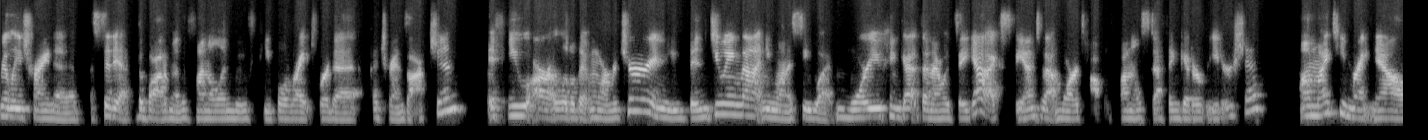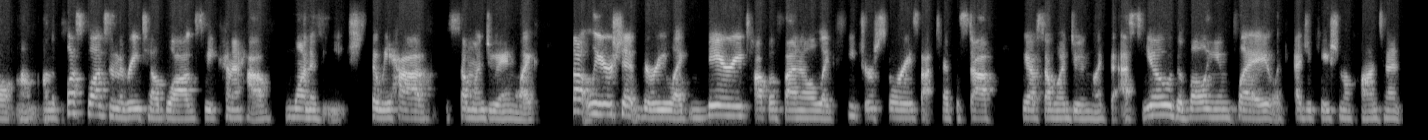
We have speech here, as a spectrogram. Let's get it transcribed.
really trying to sit at the bottom of the funnel and move people right toward a, a transaction. If you are a little bit more mature and you've been doing that and you want to see what more you can get, then I would say, yeah, expand to that more top of funnel stuff and get a readership. On my team right now, um, on the plus blogs and the retail blogs, we kind of have one of each. So we have someone doing like thought leadership, very like very top of funnel, like feature stories, that type of stuff. We have someone doing like the SEO, the volume play, like educational content.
